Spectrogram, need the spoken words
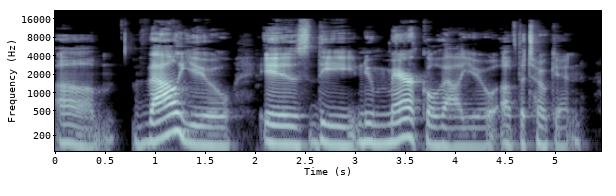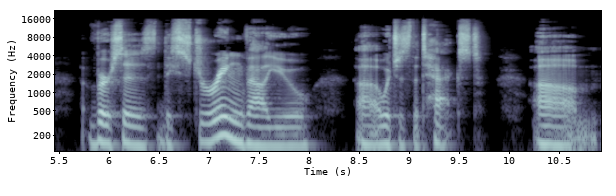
Um, value is the numerical value of the token versus the string value, uh, which is the text. Um,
